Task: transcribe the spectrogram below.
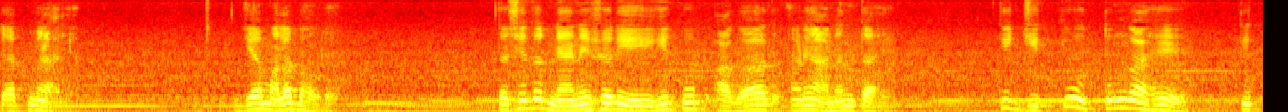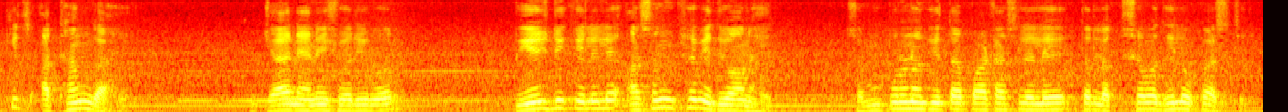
त्यात मिळाल्या ज्या मला भावल्या. तसे तर ज्ञानेश्वरी ही खूप आघात आणि अनंत आहे. ती जितकी उत्तुंग आहे तितकीच अथांग आहे. ज्या ज्ञानेश्वरीवर पी एच डी केलेले असंख्य विद्वान आहेत संपूर्ण गीता पाठ असलेले तर लक्षावधी लोक असतील.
